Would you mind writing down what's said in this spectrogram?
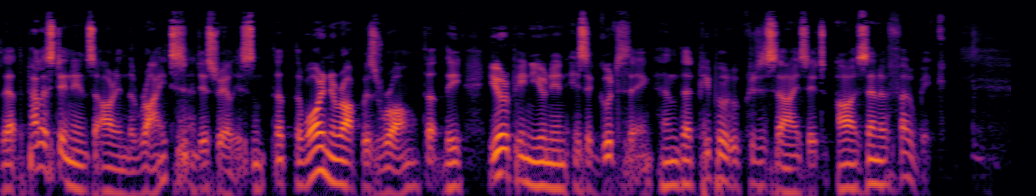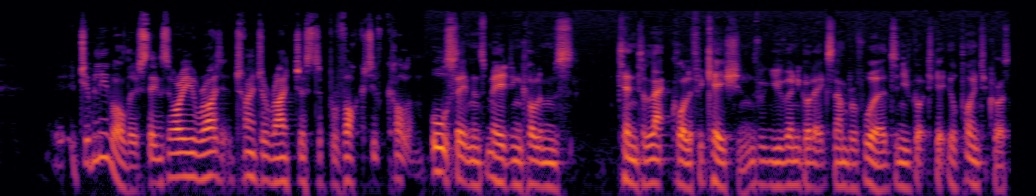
that the Palestinians are in the right and Israel isn't, that the war in Iraq was wrong, that the European Union is a good thing, and that people who criticize it are xenophobic. Do you believe all those things, or are you write, trying to write just a provocative column? All statements made in columns tend to lack qualifications. You've only got X number of words and you've got to get your point across.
